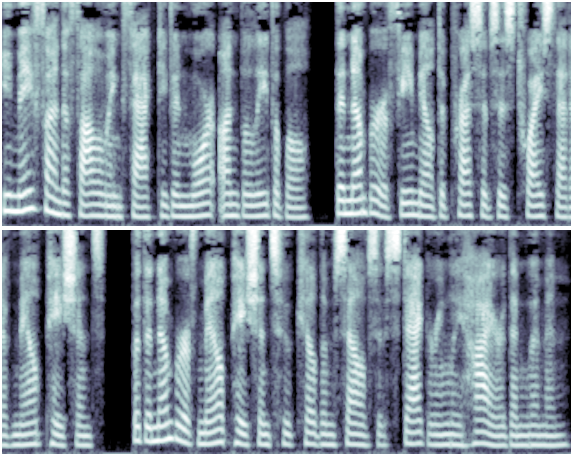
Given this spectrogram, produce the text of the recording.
You may find the following fact even more unbelievable the number of female depressives is twice that of male patients, but the number of male patients who kill themselves is staggeringly higher than women.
